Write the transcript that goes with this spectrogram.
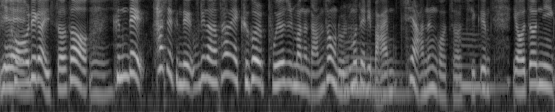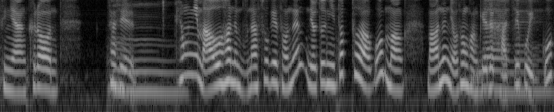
예. 거리가 있어서 예. 근데 사실 근데 우리나라 사회에 그걸 보여줄 만한 남성 롤 모델이 음. 많지 않은 거죠. 음. 지금 여전히 그냥 그런 사실 음. 형님 아우 하는 문화 속에서는 여전히 터프하고 막 많은 여성 관계를 네, 가지고 네. 있고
